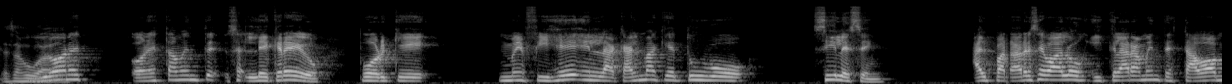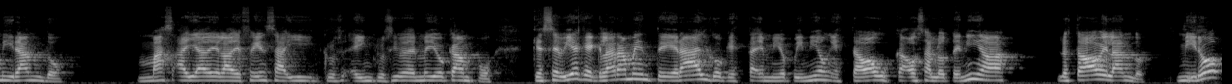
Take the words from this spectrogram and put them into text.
esa jugada. Yo honestamente, le creo porque me fijé en la calma que tuvo Silesen al parar ese balón y claramente estaba mirando más allá de la defensa e inclusive del medio campo, que se veía que claramente era algo que está, en mi opinión, estaba buscando, o sea, lo tenía, lo estaba velando miró,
